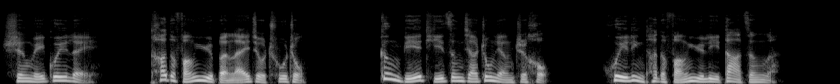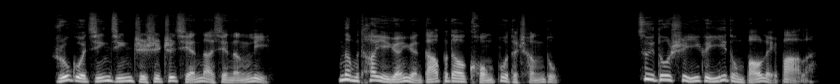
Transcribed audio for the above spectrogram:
身为龟类，他的防御本来就出众，更别提增加重量之后，会令他的防御力大增了。如果仅仅只是之前那些能力，那么他也远远达不到恐怖的程度，最多是一个移动堡垒罢了。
